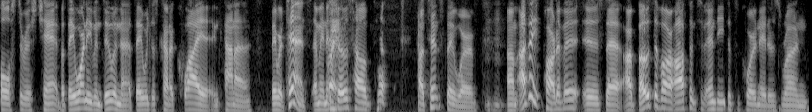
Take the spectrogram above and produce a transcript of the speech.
bolsterous chant, but they weren't even doing that. They were just kind of quiet and kind of they were tense. I mean, it right. shows how how tense they were. Mm-hmm. Um, I think part of it is that our both of our offensive and defensive coordinators run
